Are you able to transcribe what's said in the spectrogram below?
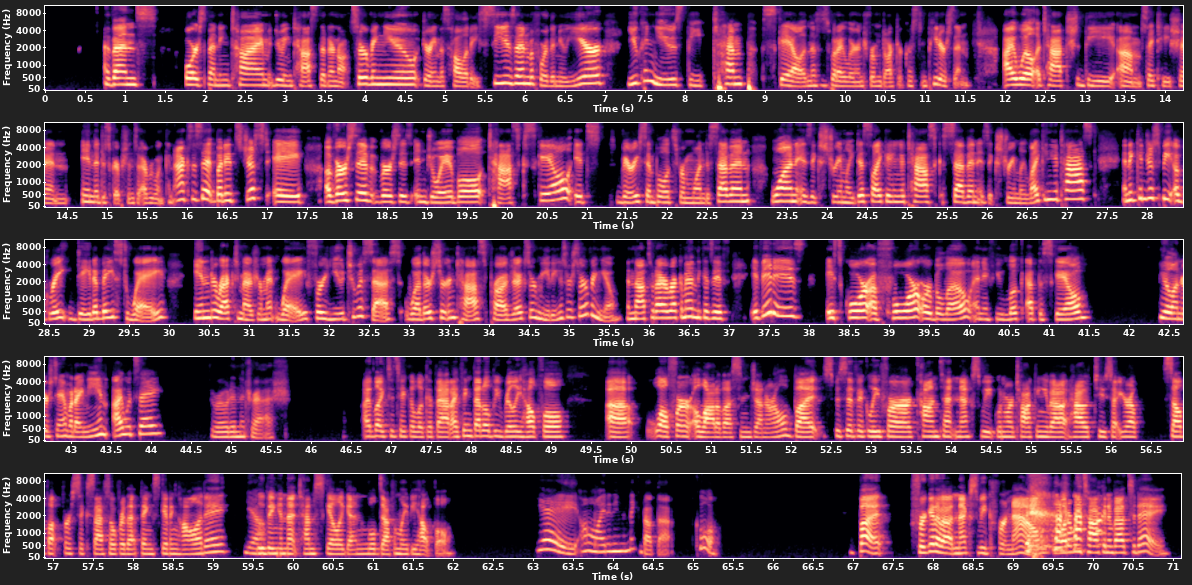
events, or spending time doing tasks that are not serving you during this holiday season before the new year, you can use the TEMP scale. And this is what I learned from Dr. Kristyn Peterson. I will attach the um, citation in the description so everyone can access it, but it's just a aversive versus enjoyable task scale. It's very simple. It's from one to seven. One is extremely disliking a task, seven is extremely liking a task. And it can just be a great data based way indirect measurement way for you to assess whether certain tasks, projects, or meetings are serving you. And that's what I recommend because if if it is a score of 4 or below and if you look at the scale, you'll understand what I mean. I would say throw it in the trash. I'd like to take a look at that. I think that'll be really helpful uh well for a lot of us in general, but specifically for our content next week when we're talking about how to set yourself up for success over that Thanksgiving holiday yeah. looping in that TEMP scale again will definitely be helpful. Yay. Oh, I didn't even think about that. Cool. But forget about next week for now. what are we talking about today?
